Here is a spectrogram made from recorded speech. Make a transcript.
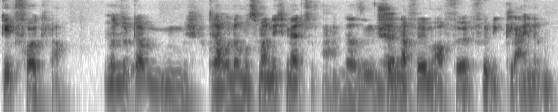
Geht voll klar. Also da, ich glaube, da muss man nicht mehr zu sagen. Das ist ein schöner Film auch für, für die Kleineren.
